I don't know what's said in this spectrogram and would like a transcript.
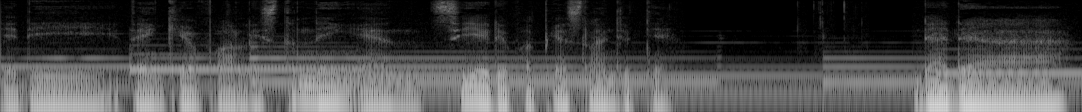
Jadi thank you for listening and see you di podcast selanjutnya. Dadah.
